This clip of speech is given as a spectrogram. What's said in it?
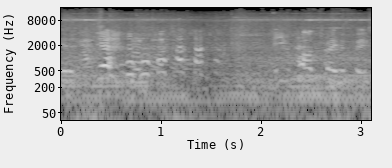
Yeah, and you can't train a fish.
